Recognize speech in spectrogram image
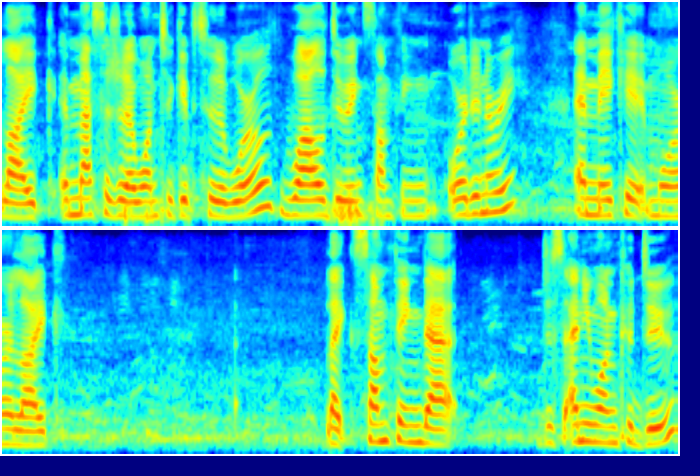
like a message that I want to give to the world while doing something ordinary and make it more like like something that just anyone could do.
